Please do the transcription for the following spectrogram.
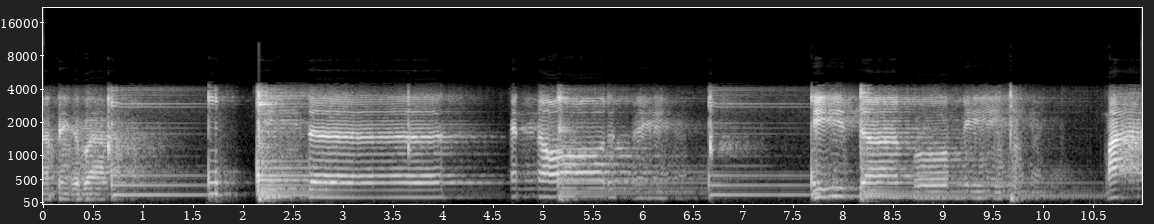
I think about Jesus and all the things He's done for me. My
